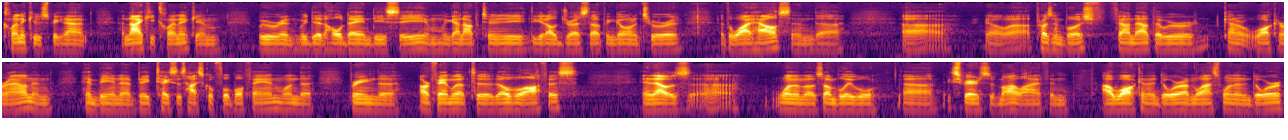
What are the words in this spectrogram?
clinic he was speaking at a Nike clinic, and we were in we did a whole day in D.C. and we got an opportunity to get all dressed up and go on a tour at the White House, and uh, uh, you know uh, President Bush found out that we were kind of walking around, and him being a big Texas high school football fan, wanted to bring the our family up to the Oval Office and that was uh, one of the most unbelievable uh, experiences of my life. And I walk in the door, I'm the last one in the door.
